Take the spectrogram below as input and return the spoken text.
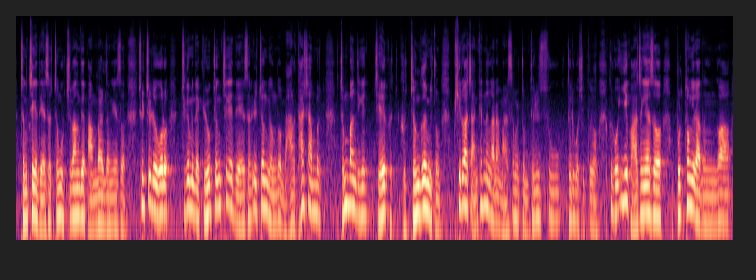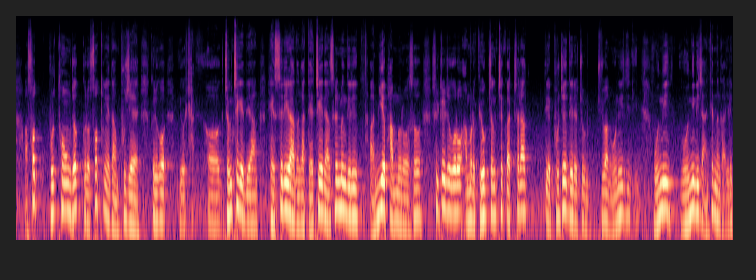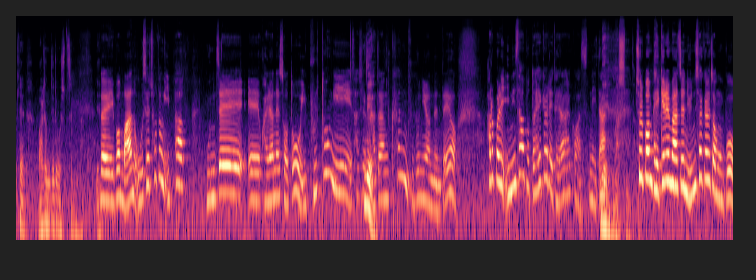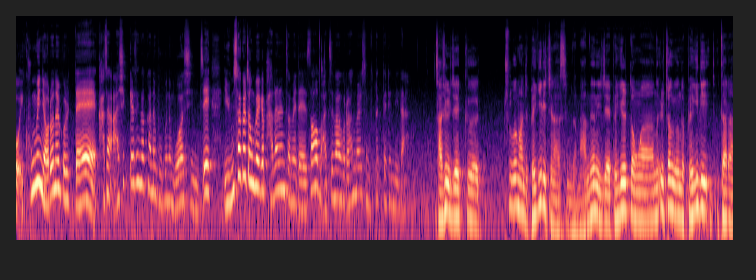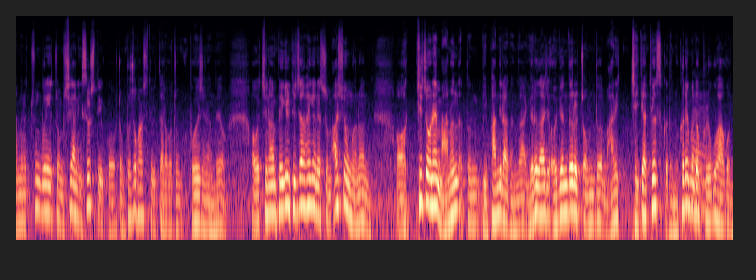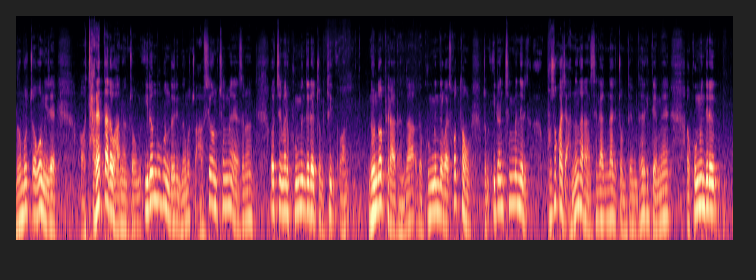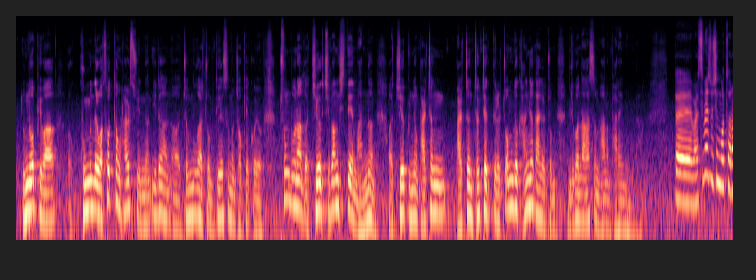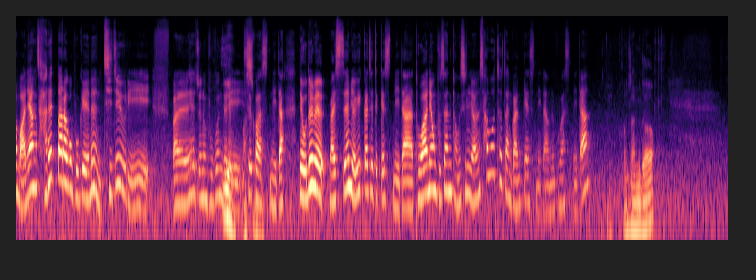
정책에 대해서 전국 지방대 반발 등에서 실질적으로 지금 의 교육 정책에 대해서는 일정 정도 많은 다시 한번 전반적인 재 그, 그 점검이 좀 필요하지 않겠는가라는 말씀을 좀 드릴 수 드리고 싶고요. 그리고 이 과정에서 불통이라든가 소, 불통적 그리고 소통에 대한 부재 그리고 이 샤- 어, 정책에 대한 해설이라든가 대책에 대한 설명들이 아, 미흡함으로써 실질적으로 아무래도 교육 정책과 철학 의 부재들의 좀 주요한 원인이, 원인, 원인이지 않겠는가 이렇게 말씀드리고 싶습니다. 예. 네, 이번 만 5세 초등 입학 문제에 관련해서도 이 불통이 사실 네. 가장 큰 부분이었는데요. 하루빨리 인사부터 해결이 돼야 할 것 같습니다. 네, 맞습니다. 출범 100일을 맞은 윤석열 정부 이 국민 여론을 볼 때 가장 아쉽게 생각하는 부분은 무엇인지 이 윤석열 정부에게 바라는 점에 대해서 마지막으로 한 말씀 부탁드립니다. 사실 이제 그 출범한 지 100일이 지났습니다. 많은 이제 100일 동안 일정 정도 100일이 있다라면 충분히 좀 시간이 있을 수도 있고 좀 부족할 수도 있다라고 좀 보여지는데요. 어, 지난 100일 기자회견에서 좀 아쉬운 거는 어, 기존의 많은 어떤 비판이라든가 여러 가지 의견들을 좀 더 많이 제기가 되었었거든요. 그럼에도 네. 불구하고 너무 조금 이제 어, 잘했다라고 하는 좀 이런 부분들이 너무 좀 아쉬운 측면에서는 어쩌면 국민들의 좀 기, 어, 눈높이라든가 어떤 국민들과의 소통 좀 이런 측면들이 부족하지 않는가라는 생각이 좀 듭니다. 그렇기 때문에 어, 국민들의 눈높이와 어, 국민들과 소통을 할 수 있는 이러한 어, 정부가 좀 되었으면 좋겠고요. 충분한 또 지역 지방 시대에 맞는 어, 지역 균형 발전 발전 정책들을 좀 더 강력하게 좀 밀고 나갔으면 하는 바람입니다. 네, 말씀해 주신 것처럼 마냥 잘했다라고 보기에는 지지율이 말해주는 부분들이 예, 있을. 것 같습니다. 네, 오늘 말씀 여기까지 듣겠습니다. 도한영 부산 경실련 사무처장과 함께했습니다. 오늘 고맙습니다. 감사합니다.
